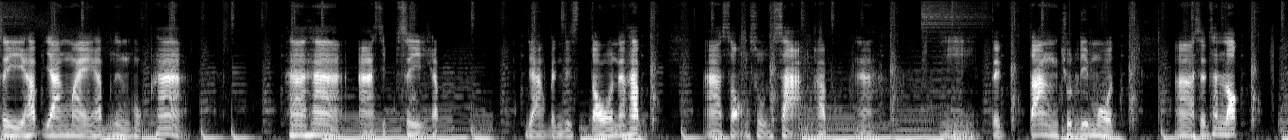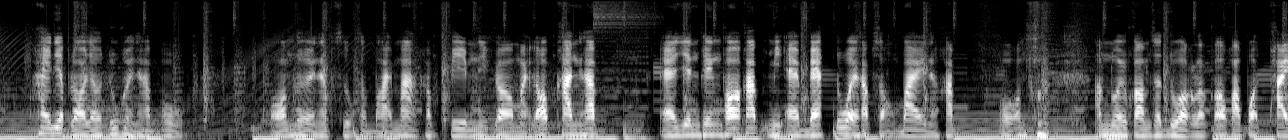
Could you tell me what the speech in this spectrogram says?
14 ครับยางใหม่ครับ 165 55 R14 ครับยางเป็นดิสโตนนะครับ R203 ครับนะนี่ติดตั้งชุดรีโมทอ่าเซนทันล็อกให้เรียบร้อยแล้วด้วยนะครับโอ้พร้อมเลยนะครับสะดวกสบายมากครับฟิล์มนี่ก็ใหม่รอบคันครับ แอร์เย็นเพียงพอครับ มีแอร์แบ็กด้วยครับ 2 ใบนะครับ โอ้อำนวยอำนวยความสะดวกแล้วก็ความปลอดภัย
